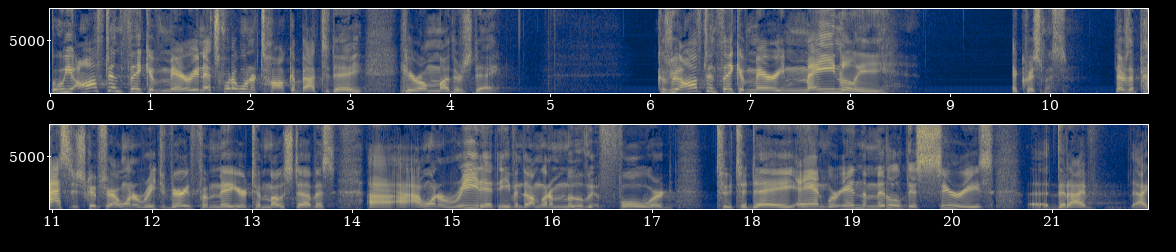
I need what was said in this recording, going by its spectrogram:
But we often think of Mary, and that's what I want to talk about today here on Mother's Day. Because we often think of Mary mainly at Christmas. There's a passage of scripture I want to read, very familiar to most of us. Uh, I, want to read it, even though I'm going to move it forward to today. And we're in the middle of this series uh, that I've I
